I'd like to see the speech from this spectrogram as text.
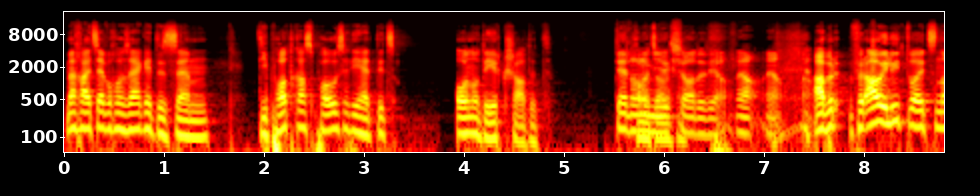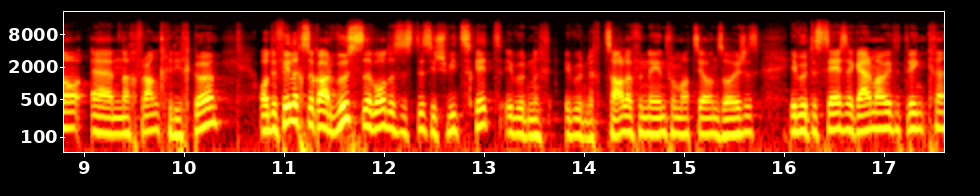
man kann jetzt einfach auch sagen, dass ähm, die Podcast-Pause, die hat jetzt auch noch dir geschadet. Der hat Kann noch auch geschadet, ja. ja, ja. Aber für alle Leute, die jetzt noch ähm, nach Frankreich gehen, oder vielleicht sogar wissen, wo dass es das in der Schweiz gibt, ich würde nicht, ich würde nicht zahlen für eine Information, so ist es. Ich würde es sehr, sehr gerne mal wieder trinken.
